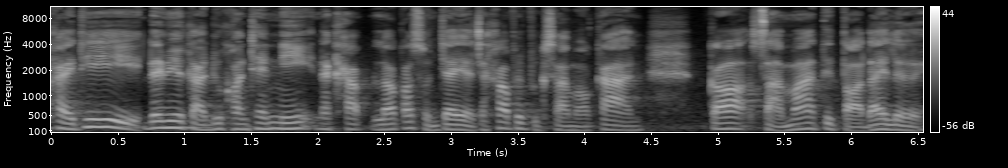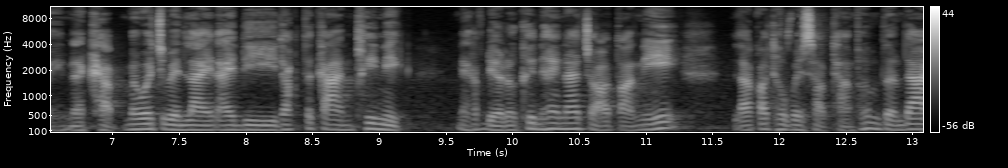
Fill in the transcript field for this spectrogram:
ใครที่ได้มีโอกาสดูคอนเทนต์นี้นะครับแล้วก็สนใจอยากจะเข้าไปปรึกษาหมอการ ก็สามารถติดต่อได้เลยนะครับไม่ว่าจะเป็น Line ID ดรการคลินิกนะครับเดี๋ยวเราขึ้นให้หน้าจอตอนนี้ แล้วก็โทรไปสอบถามเพิ่มเติมได้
